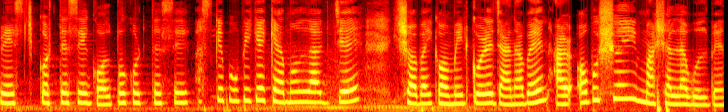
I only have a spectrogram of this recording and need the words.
রেস্ট করতেছে, গল্প করতেছে। আজকে পুপিকে কেমন লাগছে? সবাই কমেন্ট করে জানাবেন আর অবশ্যই মাসাল্লাহ বলবেন।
